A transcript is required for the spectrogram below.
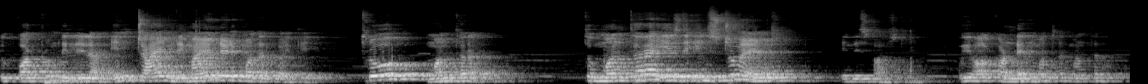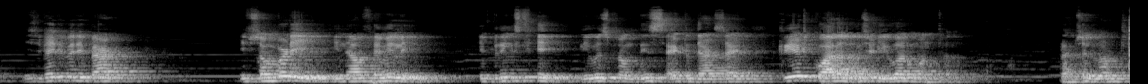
To perform the Leela in time reminded Mother Kaikeyi through Manthara. So Manthara is the instrument in this pastime. We all condemn Manthara. This is very, very bad. If somebody in our family he brings the news from this side to that side, create quarrel, we said you are Manthara. Actually not.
